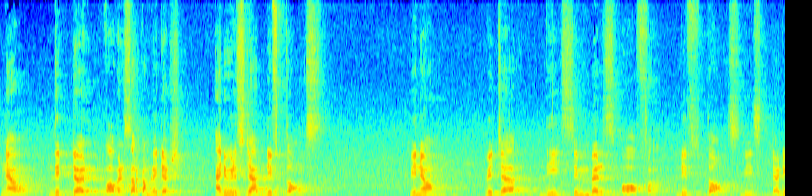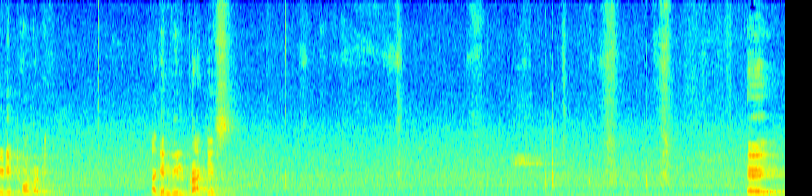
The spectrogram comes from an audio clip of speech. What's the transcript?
Now the 12 vowels are completed and we will start diphthongs. We know which are the symbols of uh, diphthongs. We studied it already. Again we will practice. A,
